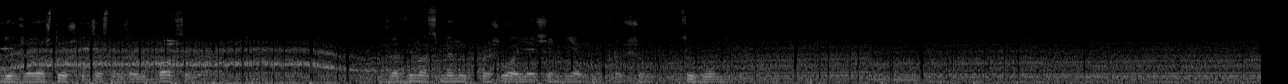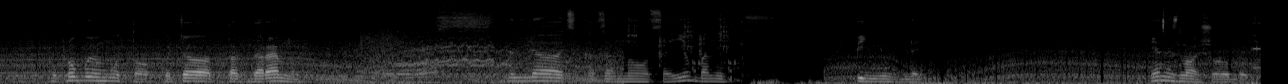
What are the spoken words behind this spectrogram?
Блін, вже я ж трошки чесно заїбався. Вже 12 минут пройшло, а я ще ніяк не пройшов цю гонку. Попробуємо так, хоча так даремно. Блять, казаноса, ебаний пенюк, блять. Я не знаю, що робити.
